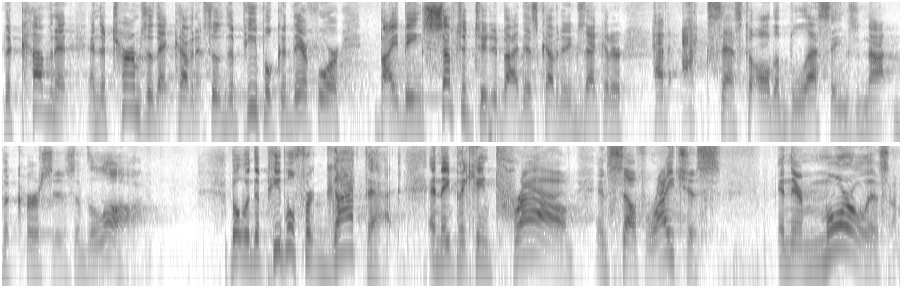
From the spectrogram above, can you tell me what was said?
the covenant and the terms of that covenant so that the people could therefore, by being substituted by this covenant executor, have access to all the blessings, not the curses of the law. But when the people forgot that and they became proud and self righteous in their moralism,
